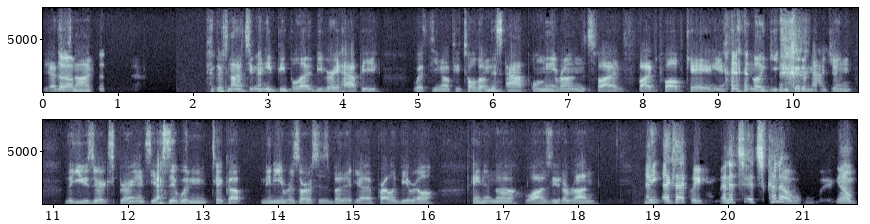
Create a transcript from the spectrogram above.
yeah. There's the, not there's not too many people that would be very happy with you know if you told them this app only runs five five twelve k, like you, you could imagine the user experience. Yes, it wouldn't take up many resources, but it yeah it'd probably be a real pain in the wazoo to run. The, exactly, and it's it's kind of you know,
